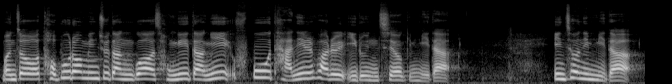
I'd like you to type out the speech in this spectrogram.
먼저 더불어민주당과 정의당이 후보 단일화를 이룬 지역입니다. 인천입니다.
